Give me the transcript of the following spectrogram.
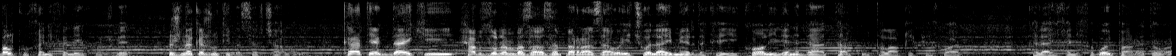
بەڵکو خەلیفە لێ خۆش بێت ژنەکە ژووتی بەسەر چاوان کاتێک دایکی حەب زڵم بەزازە بە ڕازاوەی چۆ لای مێردەکەی کۆڵی لێنەدا تاک و تەلاقی پێخوارد کە لای خەلیفە بۆی پاڕێتەوە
